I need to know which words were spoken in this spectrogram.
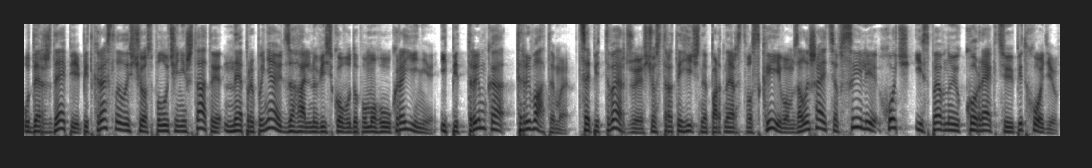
У держдепі підкреслили, що Сполучені Штати не припиняють загальну військову допомогу Україні, і підтримка триватиме. Це підтверджує, що стратегічне партнерство з Києвом залишається в силі, хоч і з певною корекцією підходів.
